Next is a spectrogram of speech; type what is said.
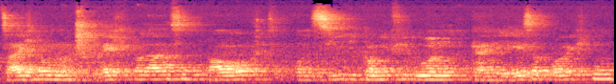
Zeichnungen und Sprechblasen braucht und sie, die Comicfiguren, keine Leser bräuchten.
